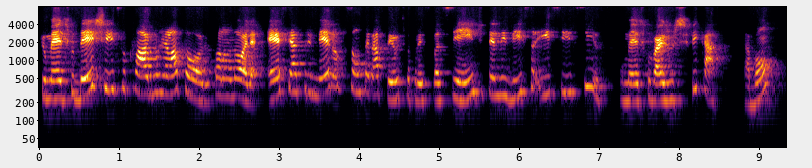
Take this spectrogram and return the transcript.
que o médico deixe isso claro no relatório, falando, olha, essa é a primeira opção terapêutica para esse paciente, tendo em vista isso, isso isso. O médico vai justificar, tá bom?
